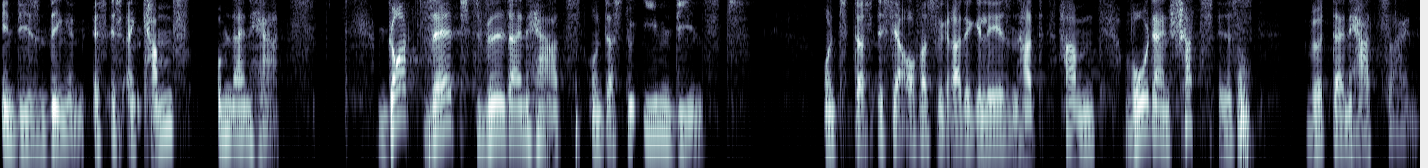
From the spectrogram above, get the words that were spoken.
in diesen Dingen. Es ist ein Kampf um dein Herz. Gott selbst will dein Herz und dass du ihm dienst. Und das ist ja auch, was wir gerade gelesen hat, haben. Wo dein Schatz ist, wird dein Herz sein.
